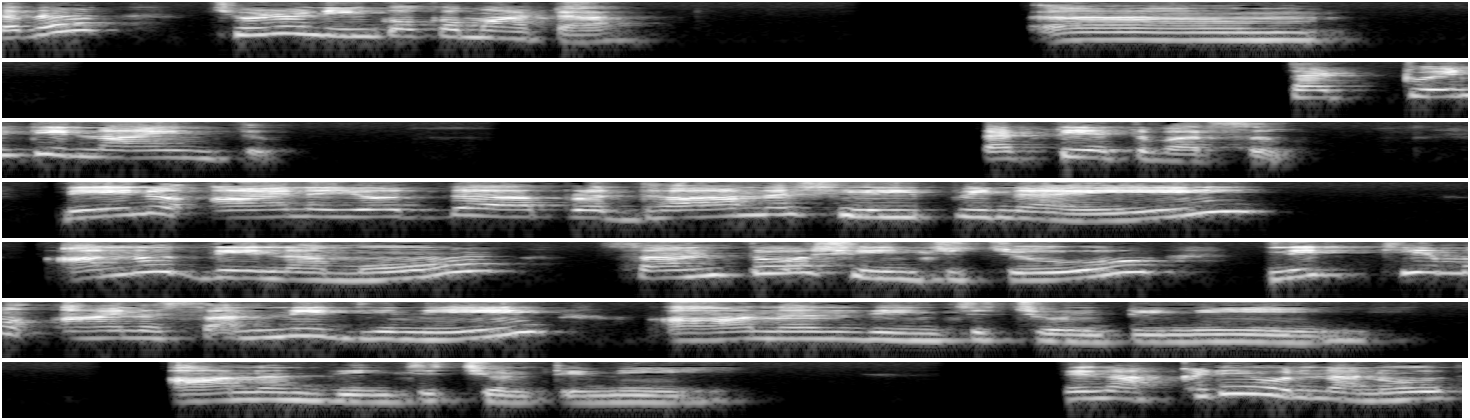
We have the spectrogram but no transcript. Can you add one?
కదా? చూడండి ఇంకొక మాట. ట్వంటీ నైన్త్ థర్టీ ఎత్ వర్షం నేను ఆయన యొద్ద ప్రధాన శిల్పినై అనుదినము సంతోషించుచు నిత్యము ఆయన సన్నిధిని ఆనందించుచుంటిని. ఆనందించుచుంటిని. నేను అక్కడే ఉన్నాను.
